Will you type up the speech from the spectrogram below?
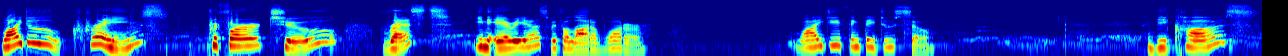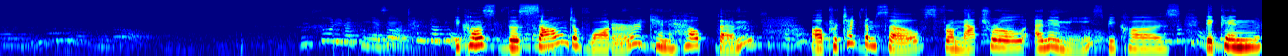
Why do cranes prefer to rest in areas with a lot of water? Why do you think they do so? because because the sound of water can help them uh, protect themselves from natural enemies because they can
